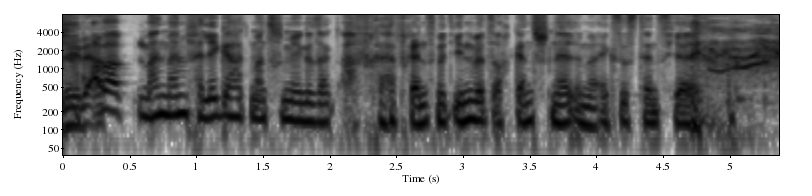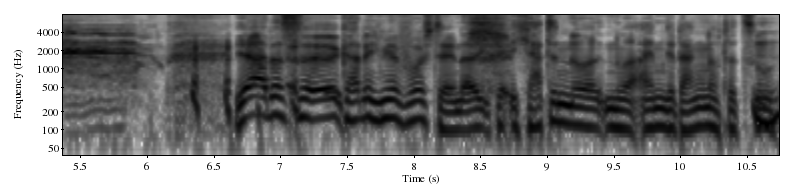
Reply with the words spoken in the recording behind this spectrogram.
Nee, Aber mein, mein Verleger hat mal zu mir gesagt, ach, Herr Frenz, mit Ihnen wird es auch ganz schnell immer existenziell. Ja, das äh, kann ich mir vorstellen. Also ich, ich hatte nur, nur einen Gedanken noch dazu.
